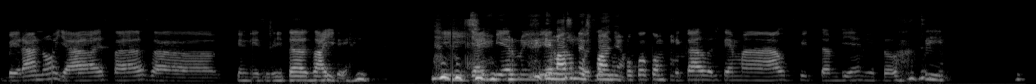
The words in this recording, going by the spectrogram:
verano ya estás a que necesitas aire. Y ya invierno, Y invierno, más en pues España. es un poco complicado el tema outfit también y todo. Sí.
